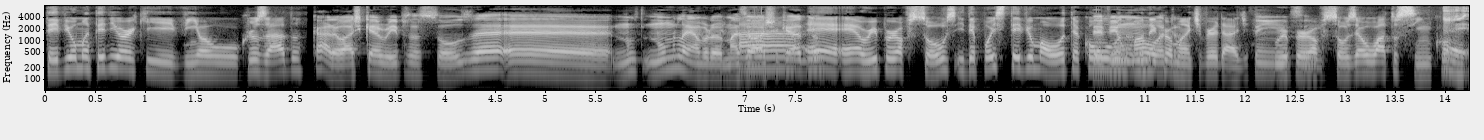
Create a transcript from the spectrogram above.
teve uma anterior que vinha o Cruzado. Cara, eu acho que é Rips of Souls é. é- Não, não me lembro, mas eu acho que é do. É, é o Reaper of Souls e depois teve uma outra com Teve o, uma o outra. Necromante, verdade. Sim, o Reaper sim. of Souls é o ato 5. É,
